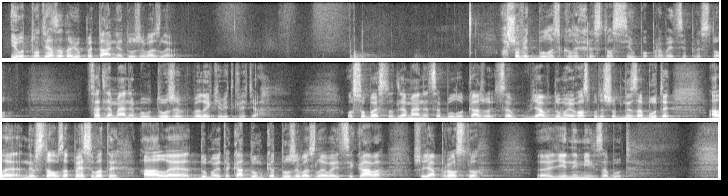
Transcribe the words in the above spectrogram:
І отут я задаю питання дуже важливе. А що відбулося, коли Христос сів по правиці престолу? Це для мене був дуже велике відкриття. Особисто для мене це було, кажу, це я думаю, Господи, щоб не забути, але не встав записувати. Але думаю, така думка дуже важлива і цікава, що я просто е, її не міг забути.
